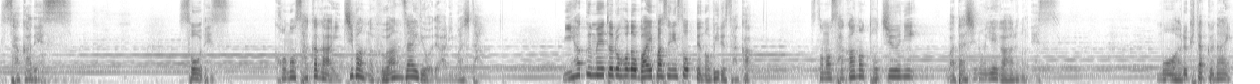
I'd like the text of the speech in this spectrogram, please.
坂です。そうです。この坂が一番の不安材料でありました。200メートルほどバイパスに沿って伸びる坂。その坂の途中に私の家があるのです。もう歩きたくない。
